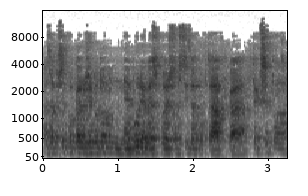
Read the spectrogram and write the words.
A za předpokladu, že potom nebude ve společnosti ta poptávka, tak se to,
